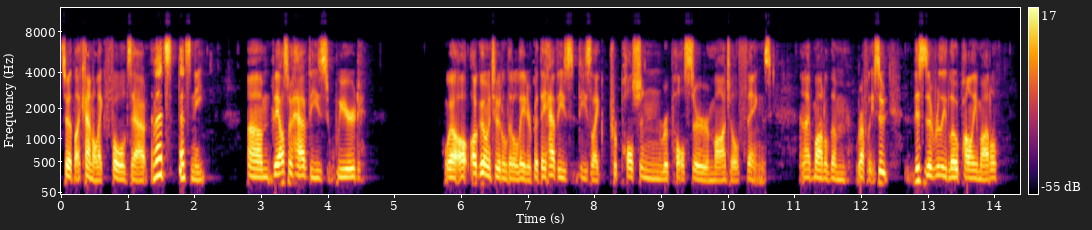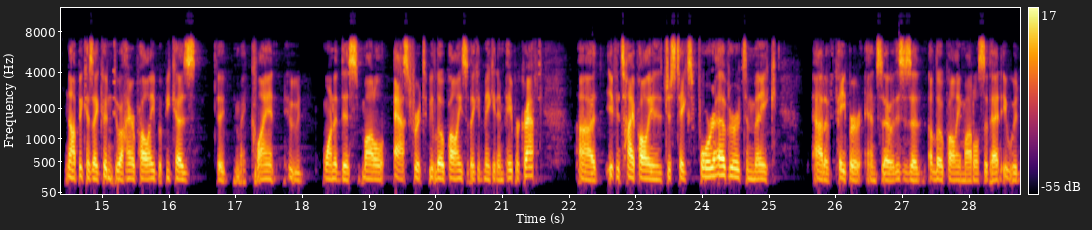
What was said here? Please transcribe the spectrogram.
So it like kind of like folds out, and that's that's neat. Um, they also have these weird well, I'll, I'll, go into it a little later, but they have these these like propulsion repulsor module things, and I've modeled them roughly. So this is a really low poly model, not because I couldn't do a higher poly, but because the, my client who wanted this model asked for it to be low poly so they could make it in papercraft. Uh, if it's high poly, it just takes forever to make out of paper, and so this is a, a low poly model so that it would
